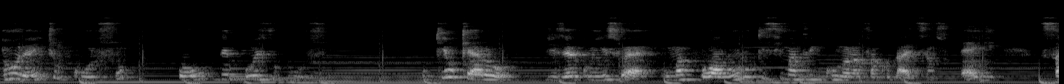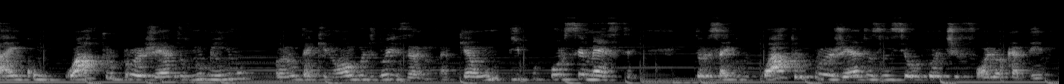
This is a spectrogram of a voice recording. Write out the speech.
durante o curso ou depois do curso. O que eu quero dizer com isso é, uma, o aluno que se matricula na faculdade Samsung sai com quatro projetos no mínimo, falando tecnólogo de dois anos, né? porque é um pipo por semestre. Então ele sai com quatro projetos em seu portfólio acadêmico.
